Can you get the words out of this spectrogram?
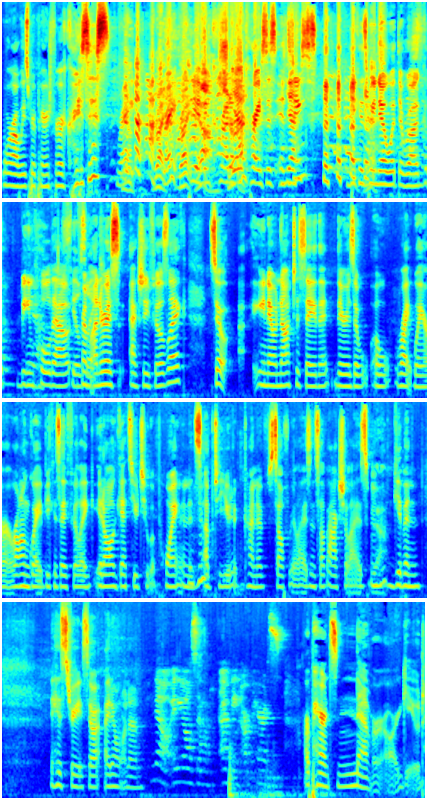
we're always prepared for a crisis. Right. Right. Right. We have Yeah. incredible sure. crisis instincts because we know what the rug being pulled out Feels from like. under us actually feels like. So, you know, not to say that there is a, a right way or a wrong way because I feel like it all gets you to a point and it's up to you to kind of self realize and self actualize Yeah. given the history. So I don't want to. No, and you also have. I mean, our parents. Our parents never argued,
